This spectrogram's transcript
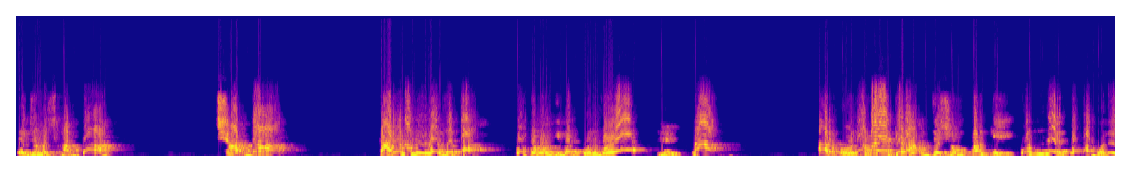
এর জন্য সাবধান সাবধান। কারণ আমি অযথা কখনো গিবত করব না। আর ওলামায়ে কেরাম যে সম্পর্কে অন্যের কথা বলে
